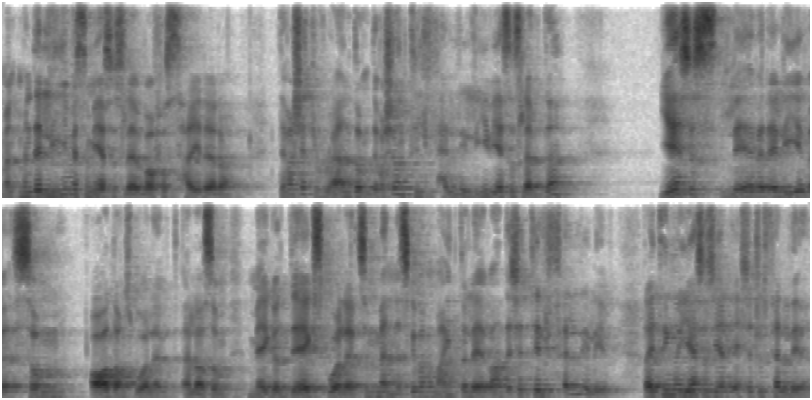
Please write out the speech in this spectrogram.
men, men det livet som Jesus lever, bare for å si det, da Det var ikke et random, det var ikke noe tilfeldig liv Jesus levde. Jesus lever det livet som Adam skulle ha levd, eller som meg og deg skulle ha levd, som mennesker var meint å leve. Det er ikke et tilfeldig liv. De tingene Jesus gjør, er ikke tilfeldige.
